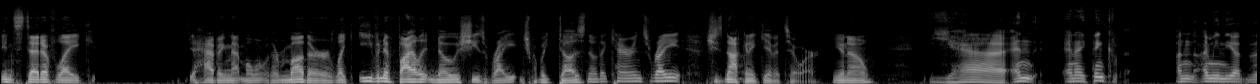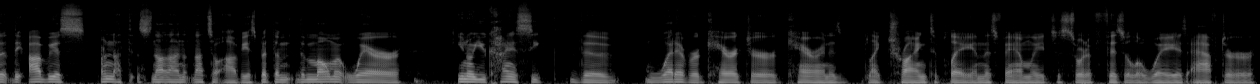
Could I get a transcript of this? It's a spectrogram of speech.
instead of like having that moment with her mother, like even if Violet knows she's right, and she probably does know that Karen's right, she's not going to give it to her, you know? Yeah, and and I think, and I mean the the, the obvious or not it's not, not not so obvious, but the the moment where, you know, you kind of see the whatever character Karen is like trying to play in this family just sort of fizzle away is after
